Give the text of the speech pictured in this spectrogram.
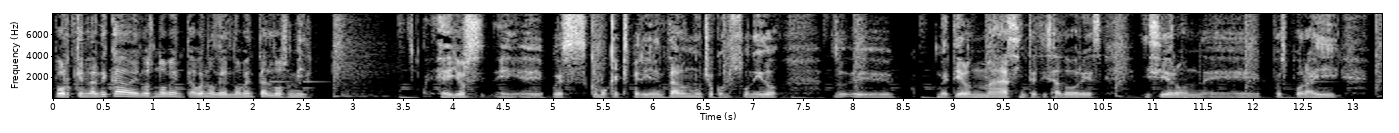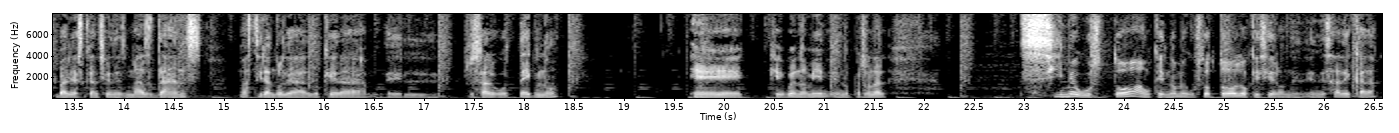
Porque en la década de los 90, bueno, del 90 al 2000, ellos eh, eh, pues como que experimentaron mucho con su sonido metieron más sintetizadores, hicieron eh, pues por ahí varias canciones más dance, más tirándole a lo que era el, pues algo tecno, eh, que bueno, a mí en lo personal sí me gustó, aunque no me gustó todo lo que hicieron en, esa década.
